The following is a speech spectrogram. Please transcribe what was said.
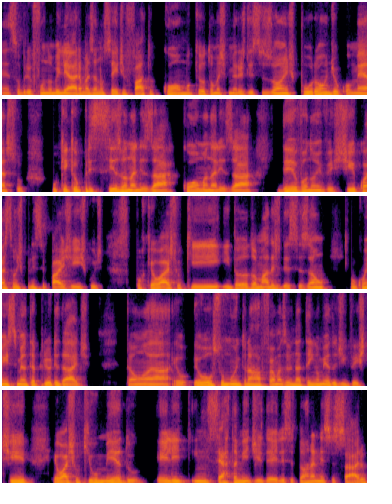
né, sobre o fundo imobiliário, mas eu não sei de fato como que eu tomo as primeiras decisões, por onde eu começo, o que, que eu preciso analisar, como analisar, devo ou não investir, quais são os principais riscos, porque eu acho que em toda tomada de decisão o conhecimento é prioridade. Então, uh, eu, eu ouço muito, na Rafael, mas eu ainda tenho medo de investir. Eu acho que o medo, ele, em certa medida, ele se torna necessário,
